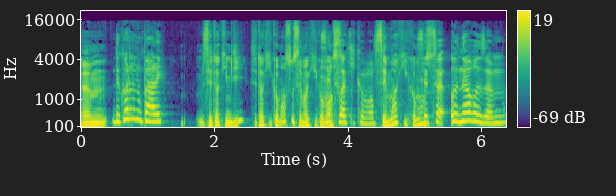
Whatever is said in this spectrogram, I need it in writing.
Euh, De quoi allons-nous parler? C'est toi qui me dis? C'est toi qui commence ou c'est moi qui C'est commence toi qui commence. C'est moi qui commence. C'est toi. Honneur aux hommes.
